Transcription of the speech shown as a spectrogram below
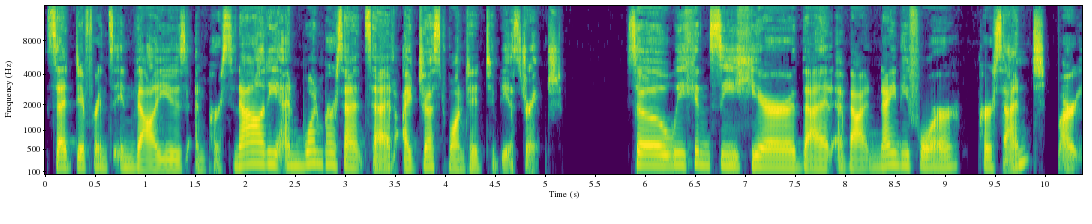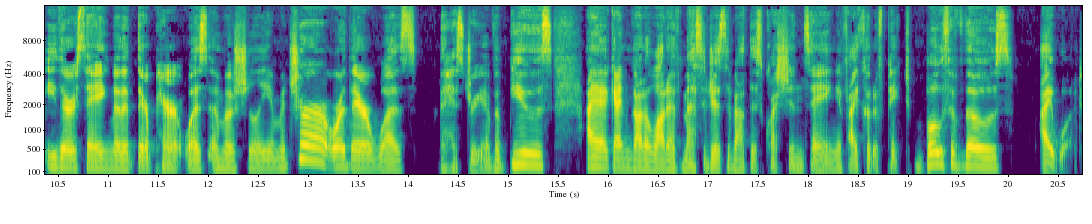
said difference in values and personality. And 1% said, I just wanted to be estranged. So we can see here that about 94% are either saying that their parent was emotionally immature or there was a history of abuse. I again got a lot of messages about this question saying if I could have picked both of those, I would.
